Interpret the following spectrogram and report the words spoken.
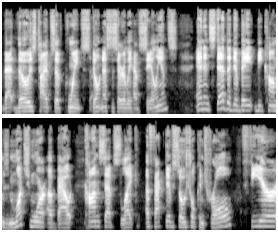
that those types of points don't necessarily have salience. And instead, the debate becomes much more about concepts like effective social control, fear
